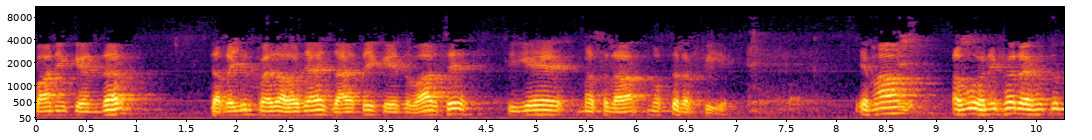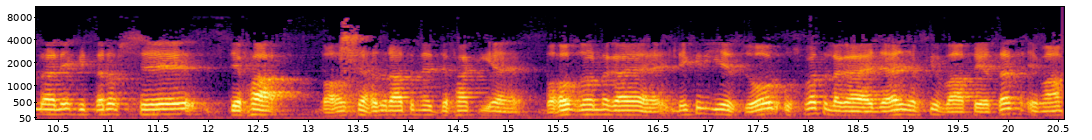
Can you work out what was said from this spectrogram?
پانی کے اندر تغیر پیدا ہو جائے ذائقے کے اعتبار سے کہ یہ مسئلہ مختلف ہی ہے۔ امام ابو حنیفہ رحمۃ اللہ علیہ کی طرف سے دفاع بہت سے حضرات نے دفاع کیا ہے، بہت زور لگایا ہے، لیکن یہ زور اس وقت لگایا جائے جبکہ واقعتا امام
